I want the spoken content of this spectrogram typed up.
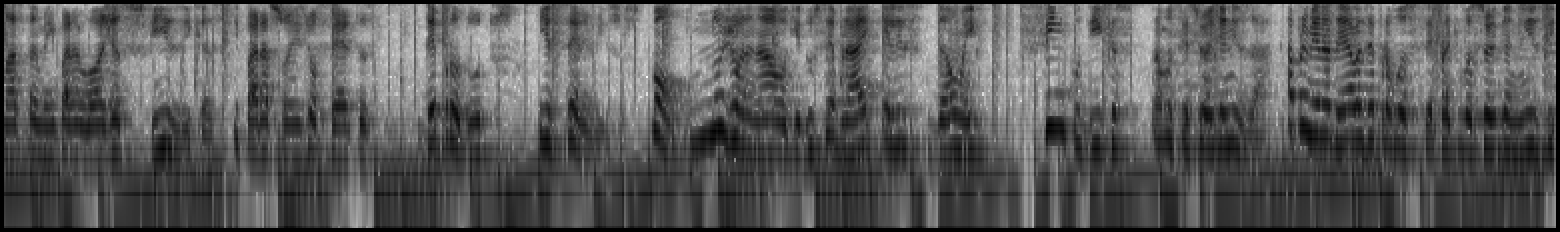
mas também para lojas físicas e para ações de ofertas de produtos e serviços. Bom, no jornal aqui do Sebrae, eles dão aí cinco dicas para você se organizar. A primeira delas é para você, para que você organize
